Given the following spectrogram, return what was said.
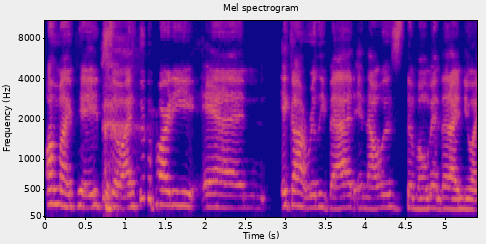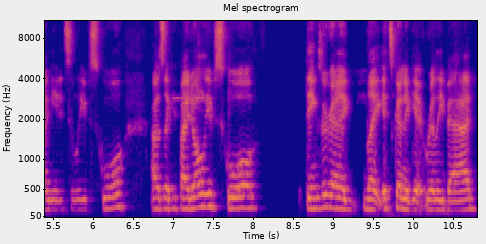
on my page. So I threw a party, and it got really bad, and that was the moment that I knew I needed to leave school. I was like, if I don't leave school, things are gonna like it's gonna get really bad.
